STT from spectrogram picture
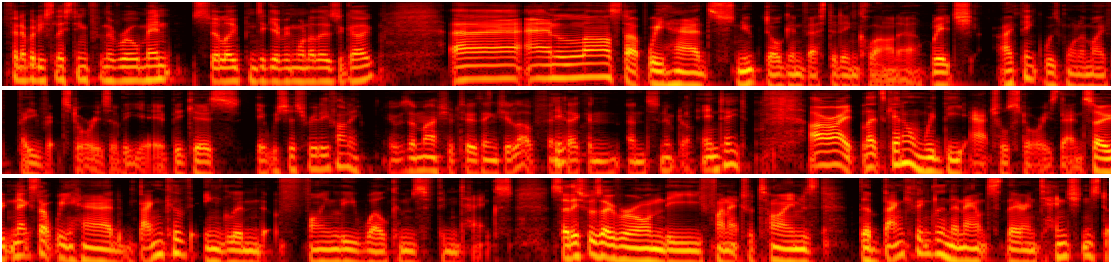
If anybody's listening from the Royal Mint, still open to giving one of those a go. Uh, and last up, we had Snoop Dogg invested in Klarna, which I think was one of my favourite stories of the year because it was just really funny. it was a mash of two things you love fintech and, and Snoop Dogg. Indeed. All right, let's get on with the actual stories then. So, next up, we had Bank of England finally welcomes fintechs. So, this was over on the Financial Times. The Bank of England announced their intentions to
